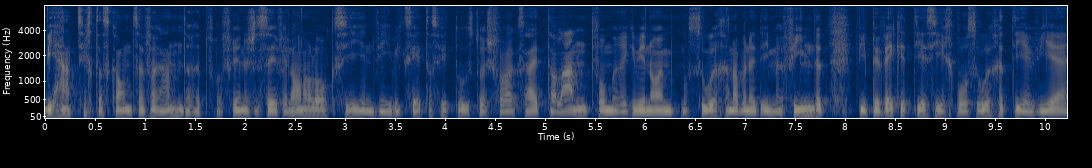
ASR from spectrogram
wie hat sich das Ganze verändert? Früher war es sehr viel analog. Und wie, wie sieht das heute aus? Du hast vorher gesagt, Talent, wo man irgendwie neu suchen muss, aber nicht immer findet. Wie bewegen die sich? Wo suchen die? Wie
